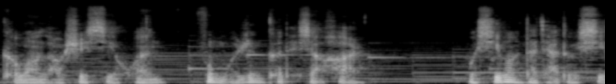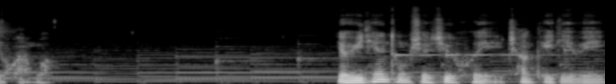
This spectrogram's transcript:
渴望老师喜欢。”父母认可的小孩，我希望大家都喜欢我。有一天同学聚会唱 KTV，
